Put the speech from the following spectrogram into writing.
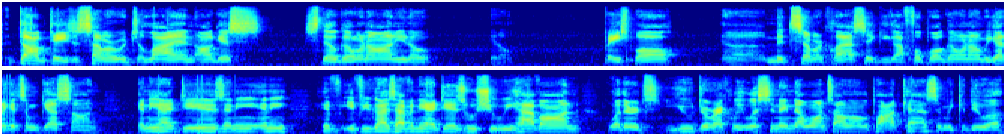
the dog days of summer with July and August still going on, you know, you know, baseball, uh, midsummer classic. You got football going on. We got to get some guests on. Any ideas? Any any? If if you guys have any ideas, who should we have on? Whether it's you directly listening that wants on on the podcast, and we could do a,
